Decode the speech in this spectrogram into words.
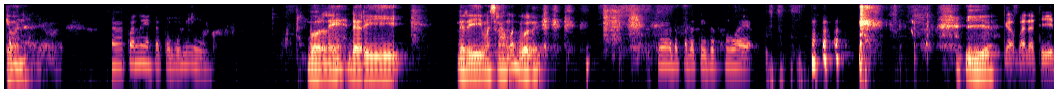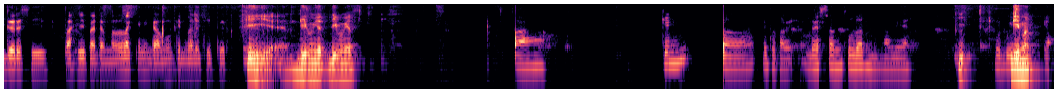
Gimana? Apa nih? Siapa dulu? Boleh dari dari Mas Rahmat boleh? Ya udah pada tidur semua ya. iya. nggak pada tidur sih pasti pada melek ini nggak mungkin pada tidur Iya, di mute di mute. Ah, mungkin eh, itu kali lesson to learn kali ya. Jadi Gimana? yang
